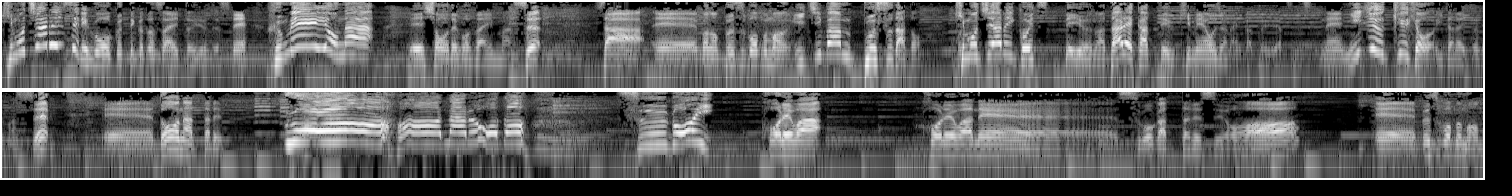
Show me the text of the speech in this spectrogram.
気持ち悪いセリフを送ってくださいというですね、不名誉な、えー、賞でございます。さあ、えー、このブスボ部門、一番ブスだと。気持ち悪いこいつっていうのは誰かっていう決めようじゃないかというやつですよね。29票いただいております。えー、どうなったで、うおー なるほどすごいこれは、これはね、すごかったですよ。えー、ブスボ部門。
